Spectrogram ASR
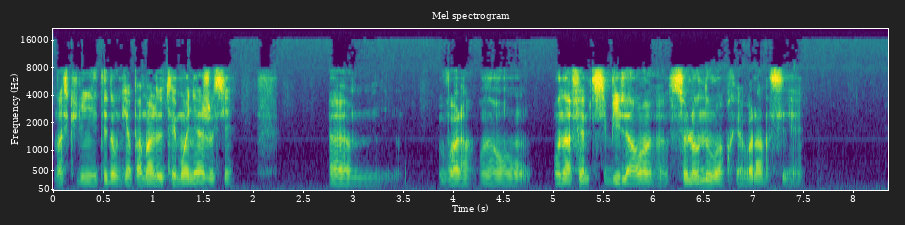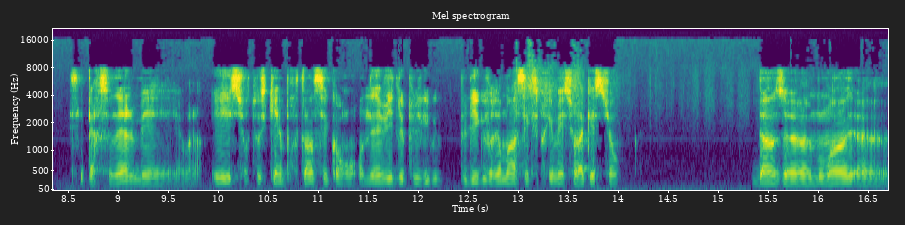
masculinités, donc il y a pas mal de témoignages aussi. Euh, voilà, on, a fait un petit bilan, euh, selon nous, après, voilà, c'est c'est personnel, mais voilà. Et surtout, ce qui est important, c'est qu'on invite le public, vraiment à s'exprimer sur la question dans un moment, euh,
